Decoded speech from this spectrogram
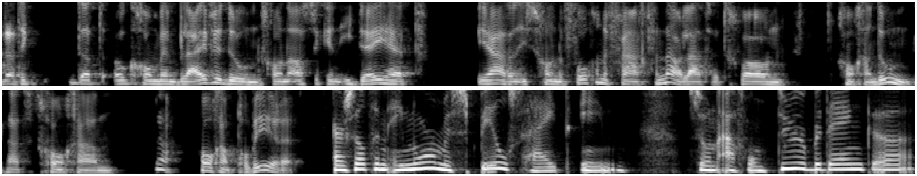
dat ik dat ook gewoon ben blijven doen. Gewoon als ik een idee heb, ja, dan is gewoon de volgende vraag van nou, laten we het gewoon, gewoon gaan doen. Laten we het gewoon gaan, nou, gewoon gaan proberen. Er zat een enorme speelsheid in. Zo'n avontuur bedenken,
